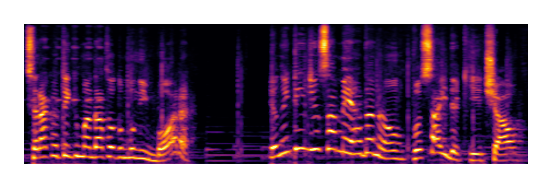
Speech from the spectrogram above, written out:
Será que eu tenho que mandar todo mundo embora? Eu não entendi essa merda, não. Vou sair daqui, tchau.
